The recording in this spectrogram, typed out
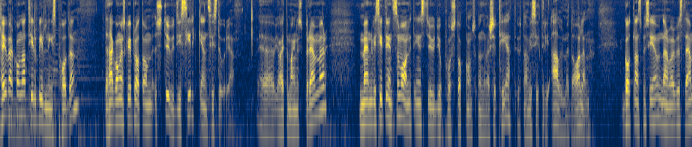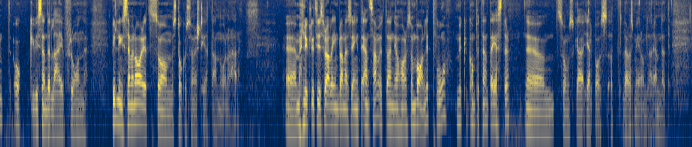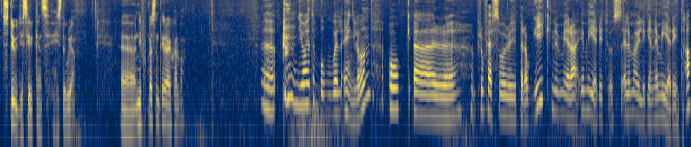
Hej och välkomna till Bildningspodden. Den här gången ska vi prata om studiecirkelns historia. Eh, jag heter Magnus Bremmer, men vi sitter inte som vanligt i en studio på Stockholms universitet, utan vi sitter i Almedalen. Gotlands museum närmare bestämt och vi sänder live från bildningsseminariet som Stockholms universitet anordnar här. Eh, Men lyckligtvis för alla inblandade så är jag inte ensam utan jag har som vanligt två mycket kompetenta gäster eh, som ska hjälpa oss att lära oss mer om det här ämnet. Studiecirkelns historia. Eh, Ni får presentera er själva. Eh, Jag heter Boel Englund och är professor i pedagogik, numera emeritus eller möjligen emerita.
